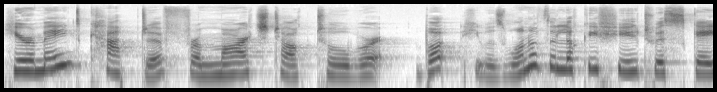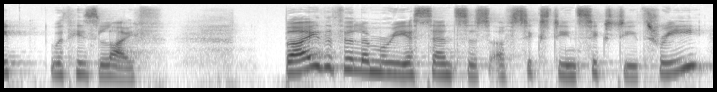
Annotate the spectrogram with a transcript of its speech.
He remained captive from March to October, but he was one of the lucky few to escape with his life. By the Ville Marie census of 1663,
